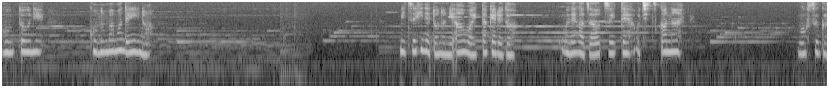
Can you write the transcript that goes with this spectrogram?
本当にこのままでいいの？光秀殿に会うは言ったけれど胸がざわついて落ち着かない。もうすぐ。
